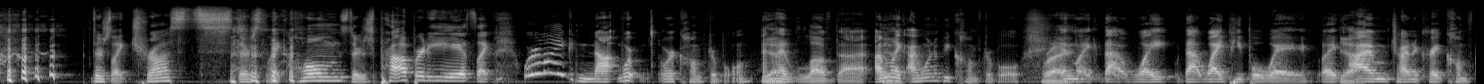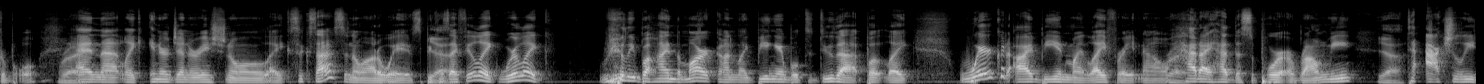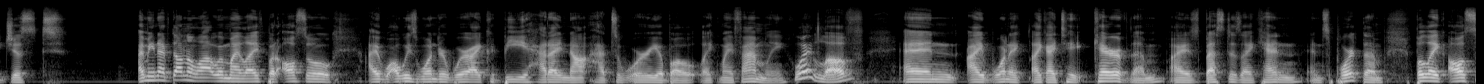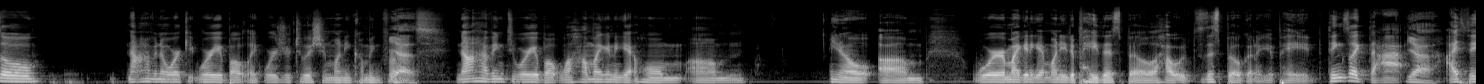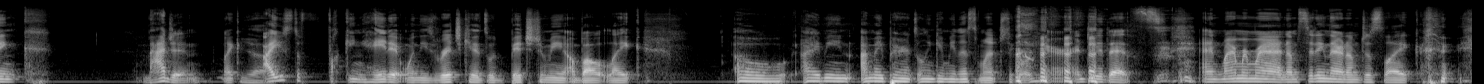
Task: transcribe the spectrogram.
there's like trusts, there's like homes, there's property. It's like we're like not we're we're comfortable, and Yeah. I love that. I'm Yeah. like I want to be comfortable, Right. And like that white that white people way. Like Yeah. I'm trying to create comfortable, Right. And that like intergenerational like success in a lot of ways because. I feel like we're like really behind the mark on like being able to do that, but like. Where could I be in my life right now Right. had I had the support around me Yeah. to actually just I mean, I've done a lot with my life, but also I always wonder where I could be had I not had to worry about like my family, who I love, and I want to like I take care of them as best as I can and support them, but like also not having to work worry about like where's your tuition money coming from. Yes. Not having to worry about well, how am I going to get home? Um, you know, um, where am I going to get money to pay this bill? How is this bill going to get paid? Things like that. Yeah. I think, imagine, like, Yeah. I used to fucking hate it when these rich kids would bitch to me about, like, oh, I mean, I, my parents only give me this much to go here and do this. And my, my, and I'm sitting there and I'm just like,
